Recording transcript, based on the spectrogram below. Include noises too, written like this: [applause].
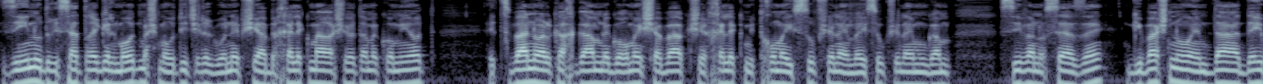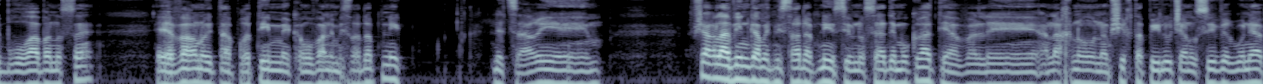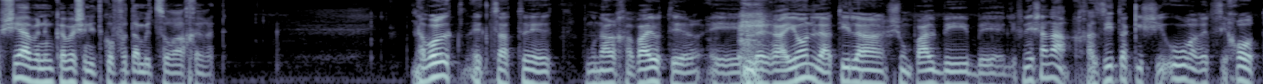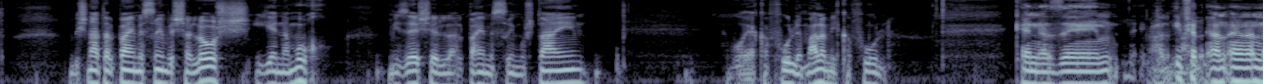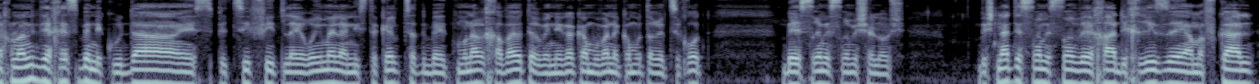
זיהינו דריסת רגל מאוד משמעותית של ארגוני פשיעה בחלק מהרשויות המקומיות. הצבענו על כך גם לגורמי שב"כ, שחלק מתחום האיסוף שלהם והעיסוק שלהם הוא גם סביב הנושא הזה. גיבשנו עמדה די ברורה בנושא. העברנו את הפרטים כמובן למשרד הפנים. לצערי, אפשר להבין גם את משרד הפנים סביב נושא הדמוקרטיה, אבל uh, אנחנו נמשיך את הפעילות שלנו סביב ארגוני הפשיעה, ואני מקווה שנתקוף אותם בצורה אחרת. נעבור קצת uh, תמונה רחבה יותר. [clears throat] בריאיון לאטילה שומפלבי לפני שנה, חזית כי שיעור הרציחות בשנת 2023 יהיה נמוך מזה של 2022, והוא היה כפול, למעלה מכפול. כן, אז אה, אפשר, אנחנו לא נתייחס בנקודה אה, ספציפית לאירועים האלה, אני אסתכל קצת בתמונה רחבה יותר וניגע כמובן לכמות הרציחות ב-2023. בשנת 2021 הכריז אה, המפכ"ל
